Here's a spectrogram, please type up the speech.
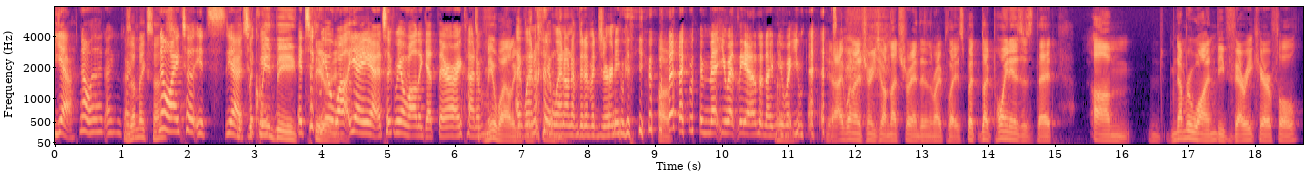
Yeah. No. I, I, Does that make sense? No. I took it's yeah. It's it the took queen me, bee It took me a while. Yeah, yeah. It took me a while to get there. I kind of me a while to I went. there, I went on a bit of a journey with you. but I, I met you at the end, and I knew what you meant. Yeah, I went on a journey too. I'm not sure I ended in the right place. But my point is is that um, number one, be very careful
